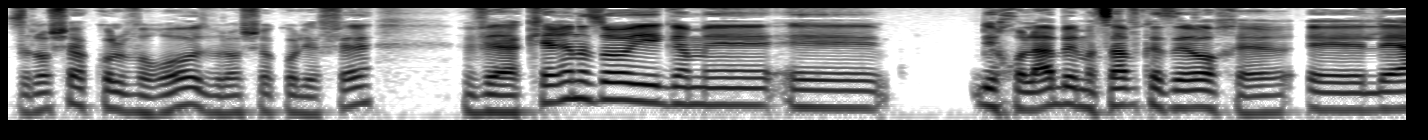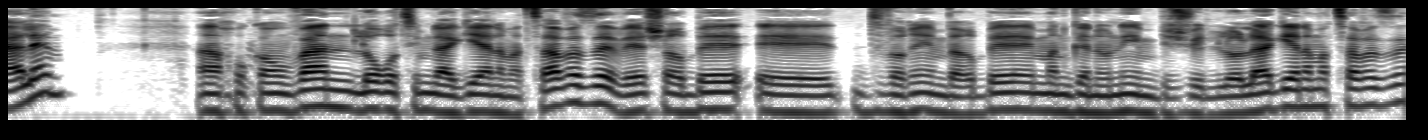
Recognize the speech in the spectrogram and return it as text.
זה לא שהכל ורוד ולא שהכל יפה, והקרן הזו היא גם אה, אה, יכולה במצב כזה או אחר אה, להיעלם. אנחנו כמובן לא רוצים להגיע למצב הזה, ויש הרבה אה, דברים והרבה מנגנונים בשביל לא להגיע למצב הזה.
